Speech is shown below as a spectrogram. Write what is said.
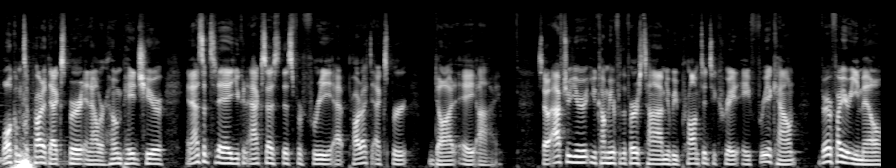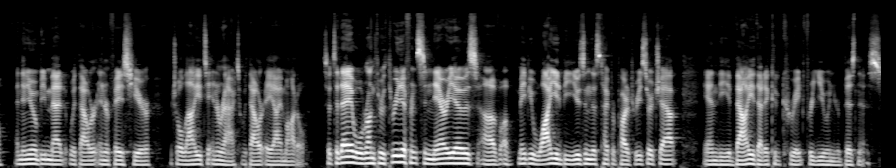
Welcome to productXpert and our homepage here. And as of today, you can access this for free at productxpert.ai. So after you you come here for the first time, you'll be prompted to create a free account, verify your email, and then you'll be met with our interface here, which will allow you to interact with our AI model. So today we'll run through three different scenarios of, of maybe why you'd be using this type of product research app and the value that it could create for you and your business.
